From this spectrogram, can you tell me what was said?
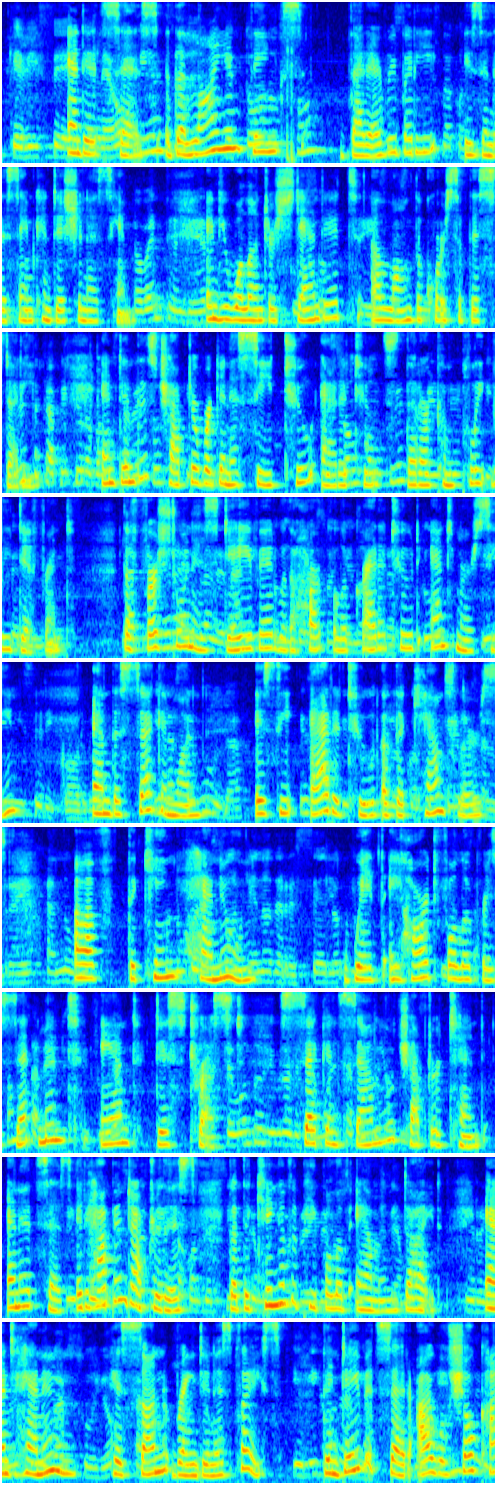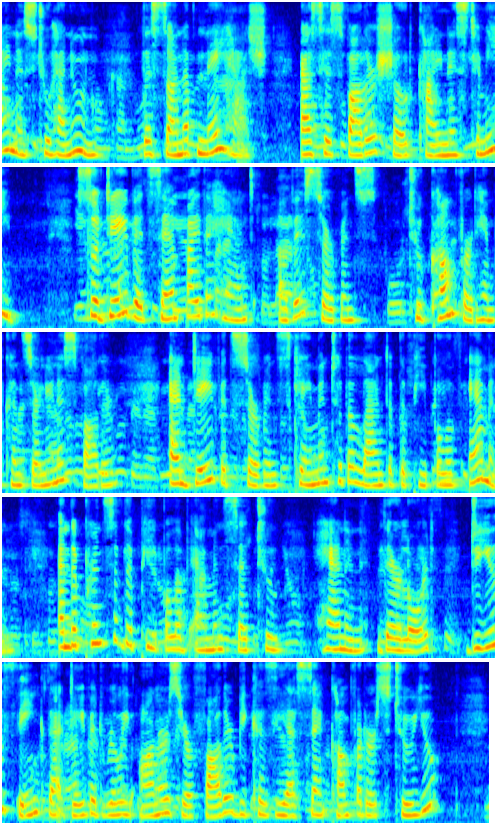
And it says, The lion thinks son". That everybody is in the same condition as him. No va a entender. And you will understand it along the course of this study. Este capítulo vamos And in this chapter, we're going to see two attitudes that are completely different. The first one is David with a heart full of gratitude and mercy, and the second one is the attitude of the counselors of the king Hanun lleno de recelo. With a heart full of resentment and distrust. 2 Samuel chapter 10. And it says, It happened after this that the king of the people of Ammon died, and Hanun, his son, reigned in his place. Then David said, I will show kindness to Hanun, the son of Nahash, as his father showed kindness to me. So David sent by the hand of his servants to comfort him concerning his father, and David's servants came into the land of the people of Ammon. And the prince of the people of Ammon said to Hanun, their lord, Do you think that David really honors your father because he has sent comforters to you?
